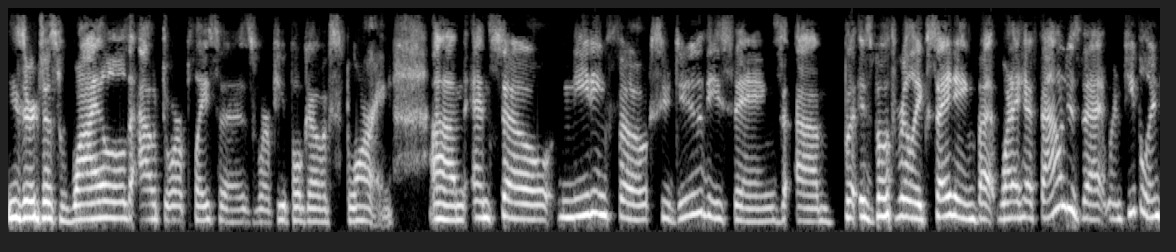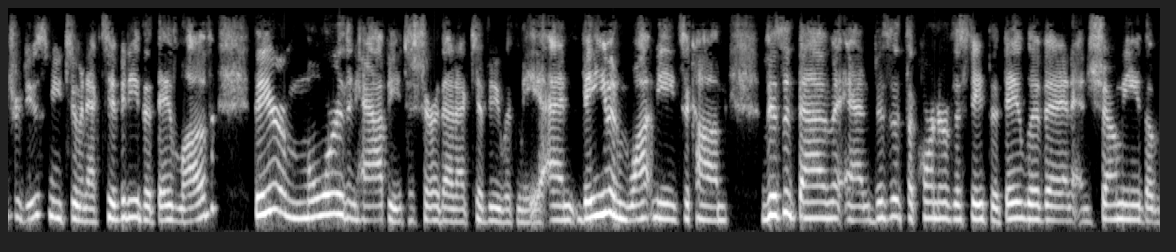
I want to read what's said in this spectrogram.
These are just wild outdoor places where people go exploring. Um, and so meeting folks who do these things um, but is both really exciting. But what I have found is that when people introduce me to an activity that they love, they are more than happy to share that activity with me. And they even want me to come visit them and visit the corner of the state that they live in and show me the,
